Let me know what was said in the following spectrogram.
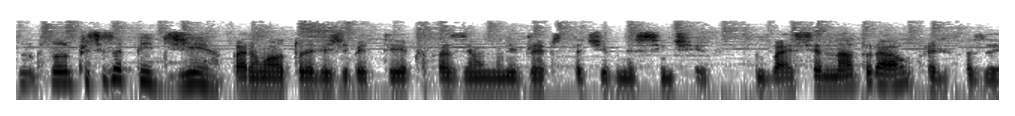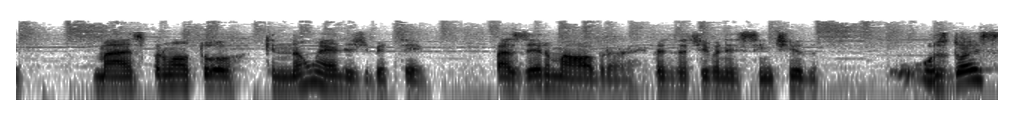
tu não precisa pedir para um autor LGBT para fazer um livro representativo nesse sentido. Vai ser natural para ele fazer. Mas para um autor que não é LGBT, fazer uma obra representativa nesse sentido, os dois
